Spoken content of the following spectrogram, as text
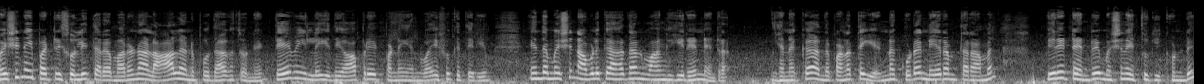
மெஷினை பற்றி சொல்லித்தர மறுநாள் ஆள் அனுப்புவதாக சொன்னேன். தேவையில்லை இதை ஆப்ரேட் பண்ண என் ஒய்ஃபுக்கு தெரியும். இந்த மெஷின் அவளுக்காக தான் வாங்குகிறேன் என்றார். எனக்கு அந்த பணத்தை எண்ணக்கூட நேரம் தராமல் பிரிட்டென்று மிஷினை தூக்கி கொண்டு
